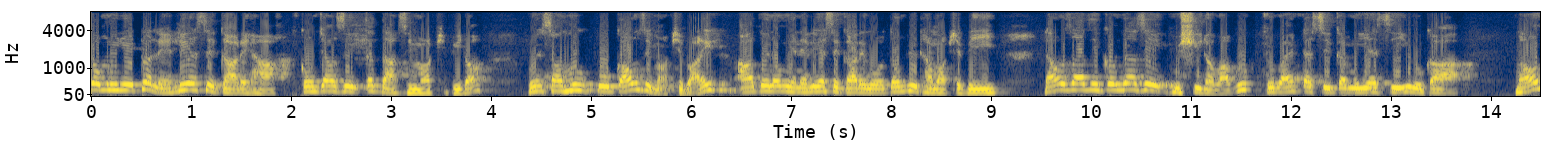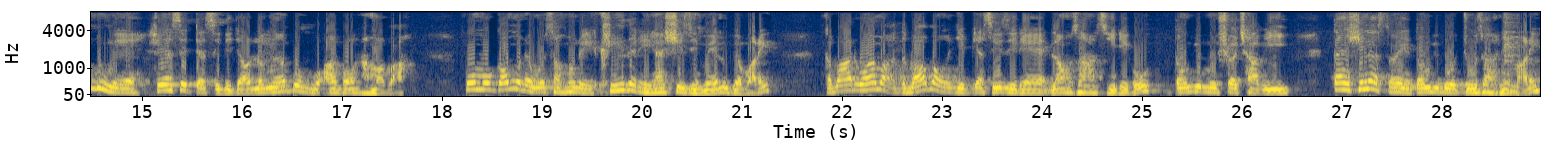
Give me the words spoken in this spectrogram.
ကုမ္ပဏီတွေအတွက်လည်းလျှက်စစ်ကားတွေဟာကုန်ကျစရိတ်သက်သာစေမှာဖြစ်ပြီးတော့ဝန်ဆောင်မှုပိုကောင်းစေမှာဖြစ်ပါတယ်။အာသွင်းလုံးမြင်တဲ့လျှက်စစ်ကားတွေကိုအသုံးပြုထားမှာဖြစ်ပြီးလောက်စားစီကုန်ကျစရိတ်မရှိတော့ပါဘူး။ဒူဘိုင်းတက်စီကုမ္ပဏီရဲ့ CEO က မောင်းသူနဲ့လျှက်စစ်တက်စီတွေကြောင့်လုပ်ငန်းပုံမှုအားကောင်းလာမှာပါ။ပုံမကောင်းမွန်တဲ့ဝန်ဆောင်မှုတွေခရီးသည်တွေရရှိစေမယ်လို့ပြောပါတယ်ကမ္ဘာတော်မှာသဘောပေါက်ဝင်ပျက်စီးစေတဲ့လောင်စာစီတွေကိုအသုံးပြုမှုလျှော့ချပြီးတန်ရှင်းတဲ့စွမ်းရည်အသုံးပြုဖို့ကြိုးစားနေပါတယ်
